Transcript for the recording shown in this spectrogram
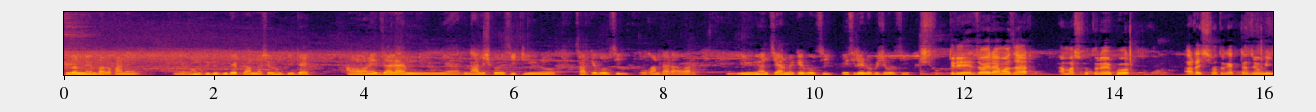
দুলাল মেম্বার ওখানে হুমকি দুমকি দেয় প্রাণনাশের হুমকি দেয়। আমরা অনেক জায়গায় নালিশ করেছি টিউনো স্যারকে বলছি, ওখানকার আবার ইউনিয়ন চেয়ারম্যানকে বলছি, প্রেসিডেন্ট অফিসে বলছি। সূত্রে জয়রাম আজার আমার সতেরো একর, আঠাইশ শতক একটা জমি,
